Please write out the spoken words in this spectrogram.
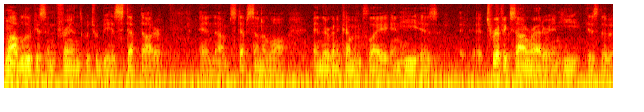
Bob Lucas and Friends, which would be his stepdaughter and um, stepson-in-law, and they're going to come and play. And he is a terrific songwriter, and he is the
